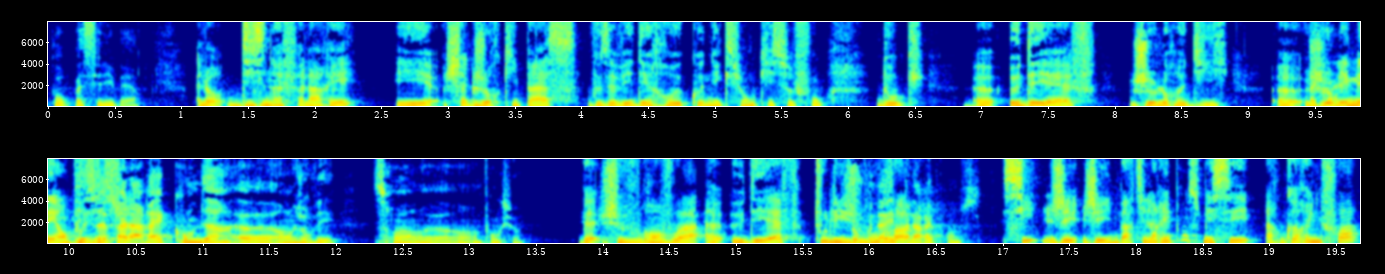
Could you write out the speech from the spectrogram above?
pour passer l'hiver? Alors, 19 à l'arrêt. Et chaque jour qui passe, vous avez des reconnexions qui se font. Donc, EDF, euh, e je le redis, je les mets en 19 position. à l'arrêt, combien en janvier seront en fonction? Ben, je vous renvoie à EDF tous les jours. Vous n'avez pas la réponse. Si, j'ai une partie de la réponse, mais c'est encore une fois,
